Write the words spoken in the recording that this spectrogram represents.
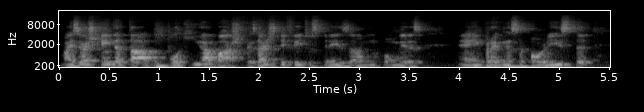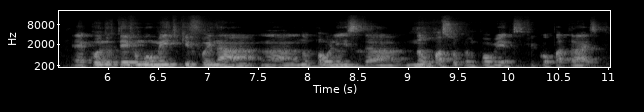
mas eu acho que ainda está um pouquinho abaixo, apesar de ter feito os três anos no Palmeiras é, em Bragança Paulista. É, quando teve um momento que foi na, na, no Paulista, não passou pelo Palmeiras, ficou para trás.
